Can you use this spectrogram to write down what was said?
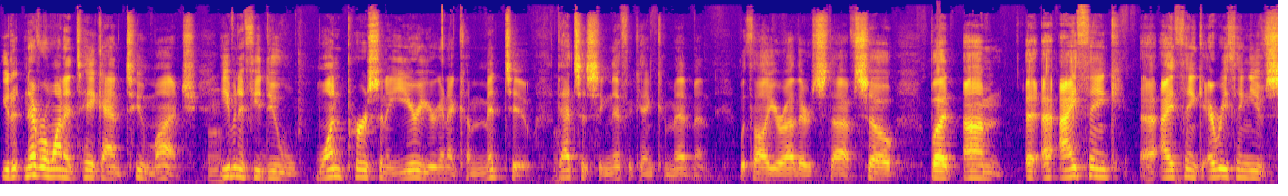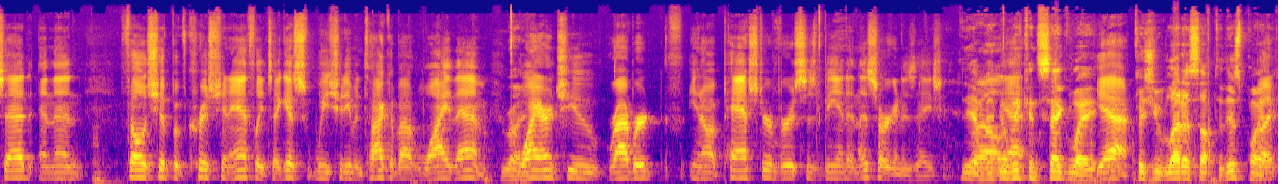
you never want to take on too much. Hmm. Even if you do one person a year you're going to commit to. That's a significant commitment with all your other stuff. So but um, I I think I think everything you've said, and then Fellowship of Christian Athletes. I guess we should even talk about why them. Right. Why aren't you, Robert? You know, a pastor versus being in this organization. Yeah, Well- maybe Yeah. we can segue. Yeah. Because you led us up to this point. Right.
